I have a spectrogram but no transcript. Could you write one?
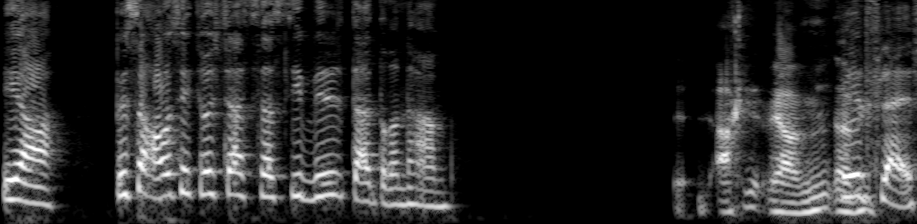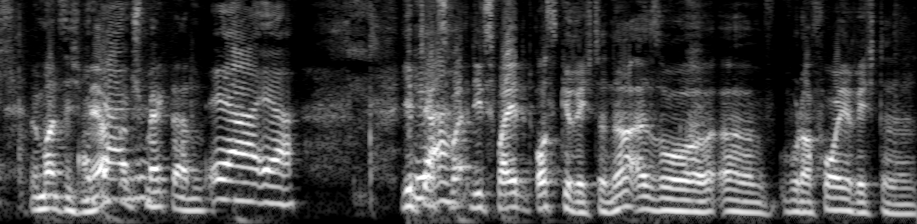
Ja. Bis du rausgekriegt hast, dass die Wild da drin haben. Ach, ja, hm, Wildfleisch. wenn man es nicht merkt und schmeckt, dann Ja, ja. gibt ja, Ja. zwei, die zwei Ostgerichte, ne? Also, äh, oder Vorgerichte.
